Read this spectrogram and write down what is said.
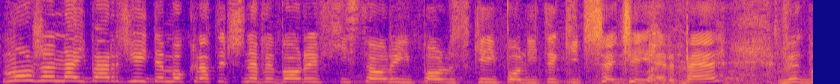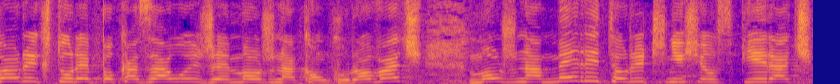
może najbardziej demokratyczne wybory w historii polskiej polityki trzeciej RP. Wybory, które pokazały, że można konkurować, można merytorycznie się wspierać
